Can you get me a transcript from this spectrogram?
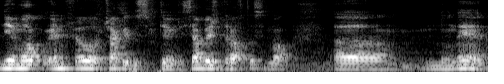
Ние малко, НФЛ, чакай до септември. Сега беше драфта, след малко. А, но не,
